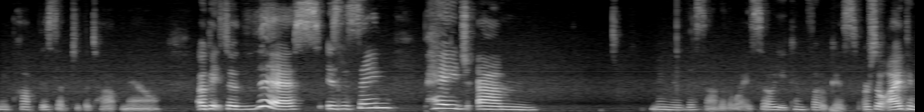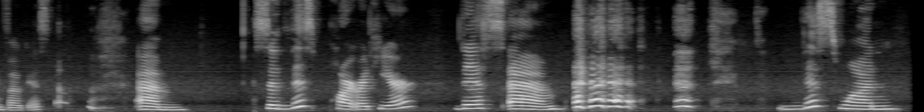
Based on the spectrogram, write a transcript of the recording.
let me pop this up to the top now. Okay, so this is the same page. Um, let me move this out of the way so you can focus, or so I can focus. um, so this part right here, this um, this one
